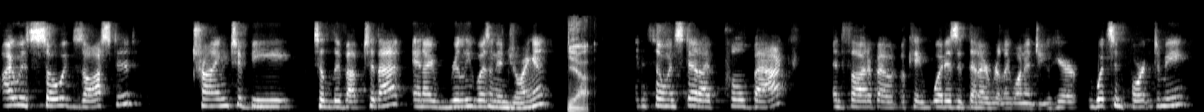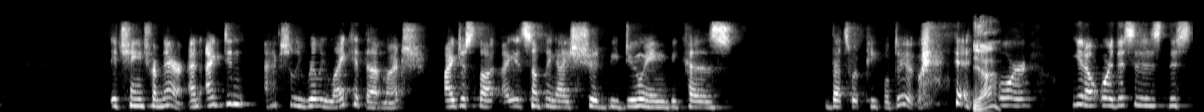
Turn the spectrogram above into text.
I was so exhausted trying to be to live up to that, and I really wasn't enjoying it. Yeah. And so instead, I pulled back and thought about, okay, what is it that I really want to do here? What's important to me? It changed from there, and I didn't actually really like it that much. I just thought it's something I should be doing because that's what people do. Yeah. or you know, or this is this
